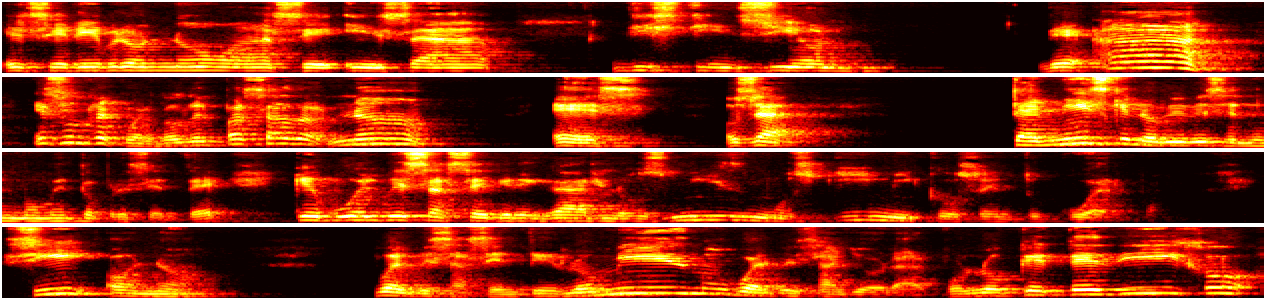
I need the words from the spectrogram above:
El cerebro no hace esa distinción de, ah, es un recuerdo del pasado. No, es, o sea, Tenés que lo vives en el momento presente, que vuelves a segregar los mismos químicos en tu cuerpo. ¿Sí o no? Vuelves a sentir lo mismo, vuelves a llorar por lo que te dijo,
